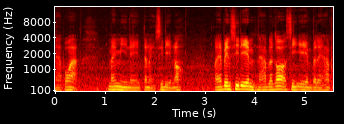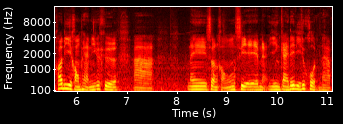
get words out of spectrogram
นะเพราะว่าไม่มีในตำแหน่ง CDM เนาะเพราะฉะนั้เป็น CDM นะครับ แล้วก็ CM ไปเลยครับ ข้อดีของแผนนี้ก็คืออ่า ในส่วนของ CAM เนี่ยยิงไกลได้ดีทุกคนนะครับ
